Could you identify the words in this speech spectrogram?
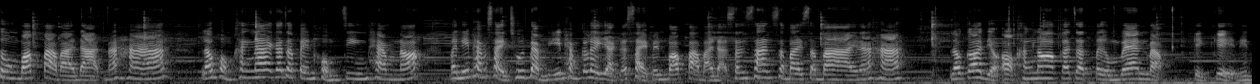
ทรงบ๊อบป่าบาดาดนะคะ แล้วผมข้างหน้าก็จะเป็นผมจริงแพมเนาะวันนี้แพมใส่ชุดแบบนี้แพมก็เลยอยากจะใส่เป็นบ๊อบปาบาดาดสั้น ๆ สบายๆนะคะ แล้วก็เดี๋ยวออกข้างนอกก็จะเติมแว่นแบบเก๋ๆนิด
